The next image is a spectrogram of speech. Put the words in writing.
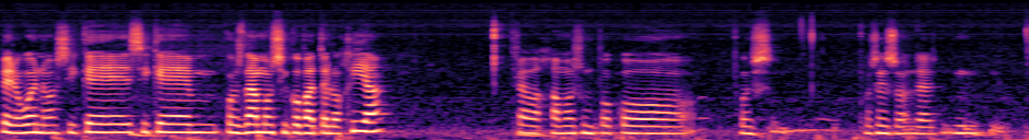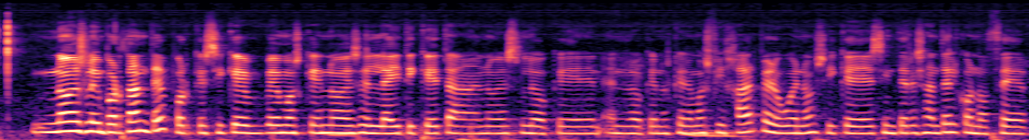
Pero bueno, sí que, sí que pues damos psicopatología, trabajamos un poco, pues, pues eso, no es lo importante porque sí que vemos que no es la etiqueta, no es lo que, en lo que nos queremos fijar, pero bueno, sí que es interesante el conocer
